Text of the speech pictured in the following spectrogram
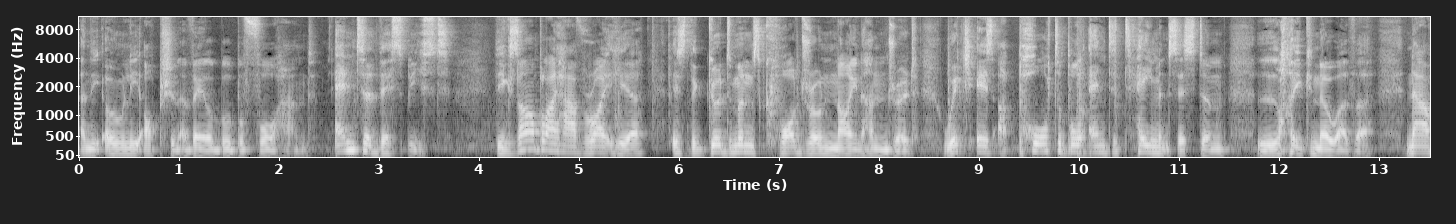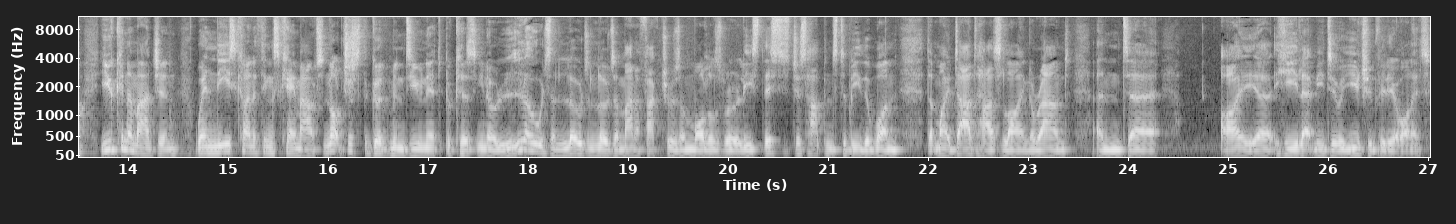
and the only option available beforehand. Enter this beast. The example I have right here is the Goodmans Quadro 900, which is a portable entertainment system like no other. Now, you can imagine when these kind of things came out, not just the Goodmans unit, because, you know, loads and loads and loads of manufacturers and models were released. This just happens to be the one that my dad has lying around, and uh, I uh, he let me do a YouTube video on it.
